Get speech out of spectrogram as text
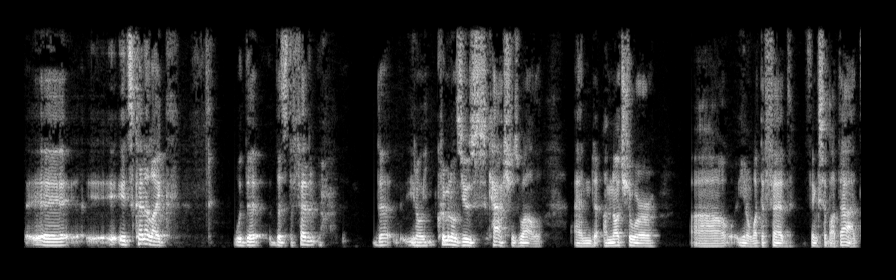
it's kind of like with the does the Fed the you know criminals use cash as well, and I'm not sure uh, you know what the Fed thinks about that.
